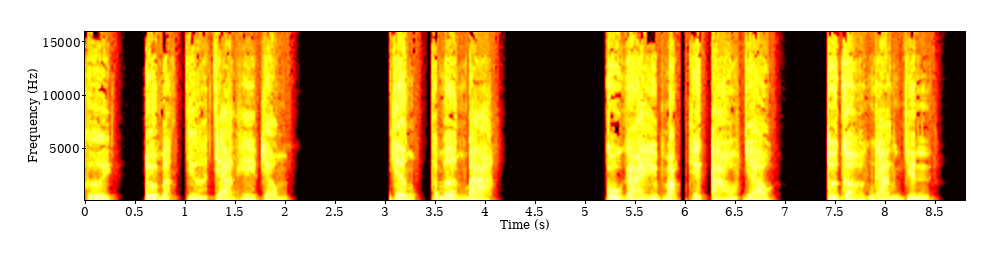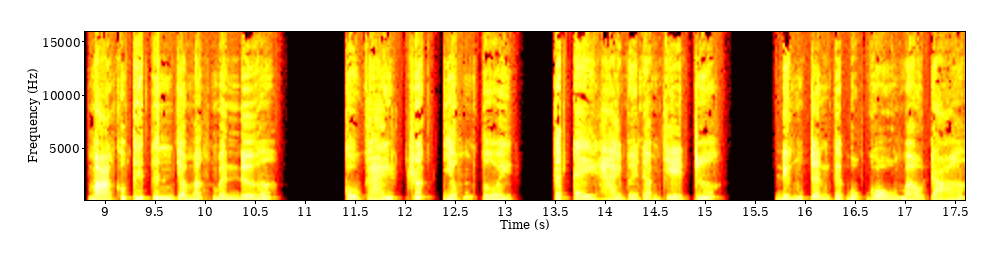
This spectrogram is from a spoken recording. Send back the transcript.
cười, đôi mắt chứa chan hy vọng. Dân, cảm ơn bà. Cô gái mặc chiếc áo vào. Tôi ngỡ ngàng nhìn, mà không thể tin vào mắt mình nữa. Cô gái rất giống tôi, cách đây 20 năm về trước. Đứng trên cái bục gỗ màu đỏ,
